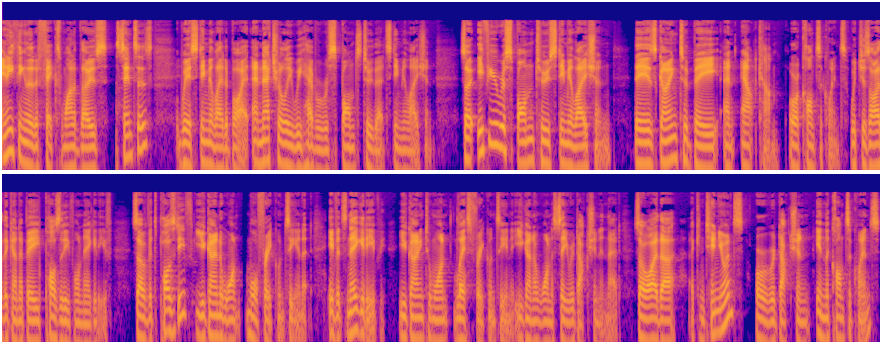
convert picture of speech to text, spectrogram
Anything that affects one of those senses, we're stimulated by it. And naturally, we have a response to that stimulation. So if you respond to stimulation, there's going to be an outcome or a consequence, which is either going to be positive or negative. So if it's positive, you're going to want more frequency in it. If it's negative, you're going to want less frequency in it. You're going to want to see reduction in that. So either a continuance or a reduction in the consequence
